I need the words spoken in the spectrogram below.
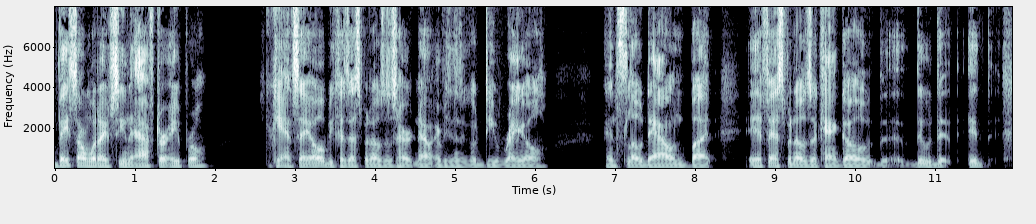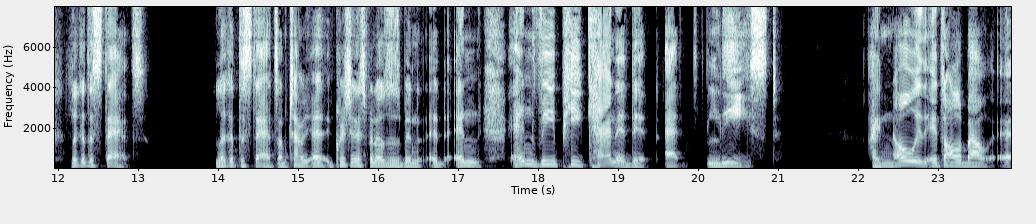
based on what I've seen after April, you can't say, oh, because Espinoza's hurt now, everything's gonna go derail and slow down. But if Espinoza can't go, dude, it look at the stats. Look at the stats. I'm telling you, uh, Christian Espinoza has been an MVP candidate at least. I know it's all about uh,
